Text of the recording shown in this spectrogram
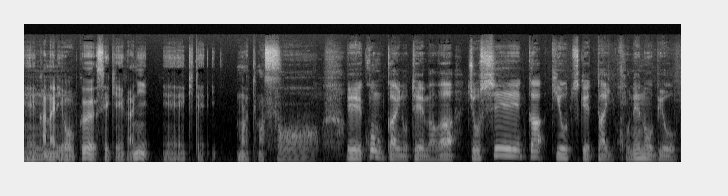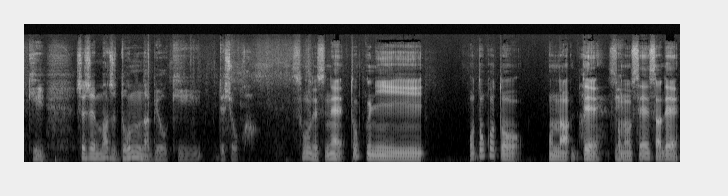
えーかなり多く整形外に、えー来てもらってます。えー今回のテーマが女性が気をつけたい骨の病気。先生まずどんな病気でしょうか？そうですね。特に男と女で、その性差で、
